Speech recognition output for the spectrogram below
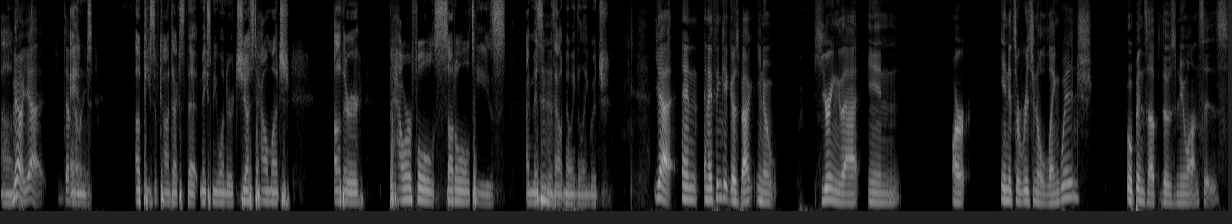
Um, no yeah definitely and a piece of context that makes me wonder just how much other powerful subtleties I'm missing Mhm. without knowing the language. Yeah, and and I think it goes back, you know, hearing that in our in its original language opens up those nuances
